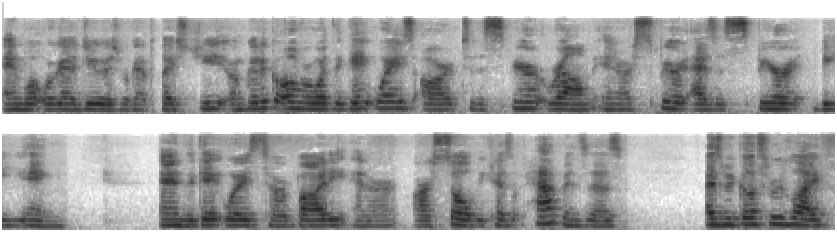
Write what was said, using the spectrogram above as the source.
And what we're going to do is we're going to place. I'm going to go over what the gateways are to the spirit realm in our spirit as a spirit being, and the gateways to our body and our, our soul. Because what happens is, as we go through life,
